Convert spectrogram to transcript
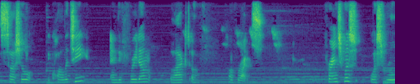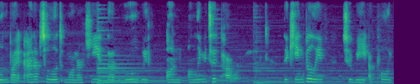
social equality, and the freedom lacked of, of rights. France was, was ruled by an absolute monarchy that ruled with un, unlimited power. The king believed to be appoint,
